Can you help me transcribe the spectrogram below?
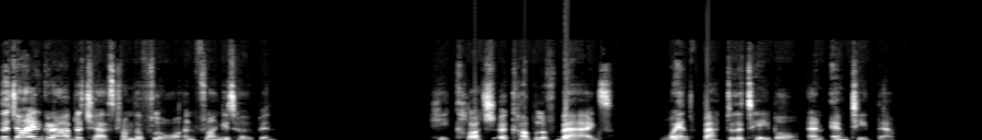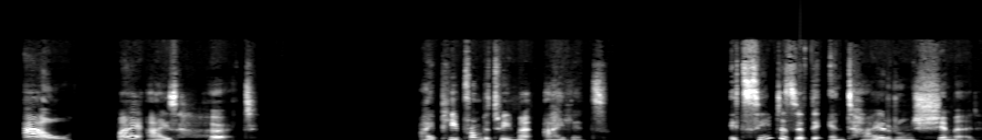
the giant grabbed a chest from the floor and flung it open. He clutched a couple of bags, went back to the table, and emptied them. Ow! My eyes hurt. I peeped from between my eyelids. It seemed as if the entire room shimmered,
